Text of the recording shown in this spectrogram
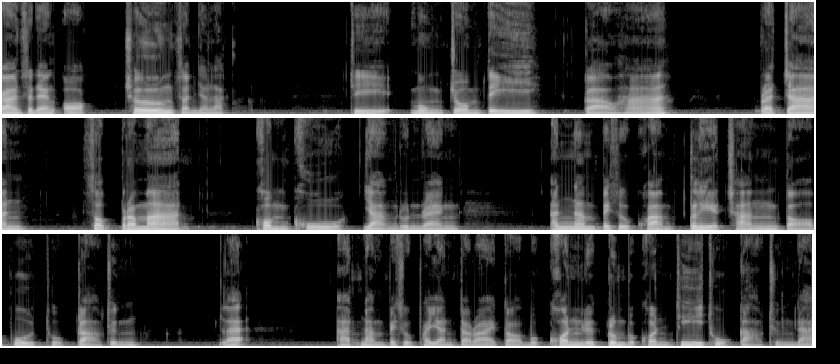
การแสดงออกเชิงสัญญลักษณ์ ที่มุ่งโจมตี กล่าวหา ประจานศพประมาทข่มขู่อย่างรุนแรง อันนำไปสู่ความเกลียดชังต่อผู้ถูกกล่าวถึง และอาจนำไปสู่พยันตรายต่อบุคคลหรือกลุ่มบุคคลที่ถูกกล่าวถึงได้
